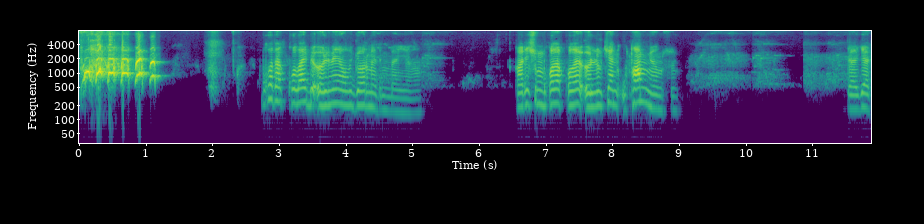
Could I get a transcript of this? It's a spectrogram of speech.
bu kadar kolay bir ölme yolu görmedim ben ya. Kardeşim bu kadar kolay ölürken utanmıyor musun? Gel gel.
